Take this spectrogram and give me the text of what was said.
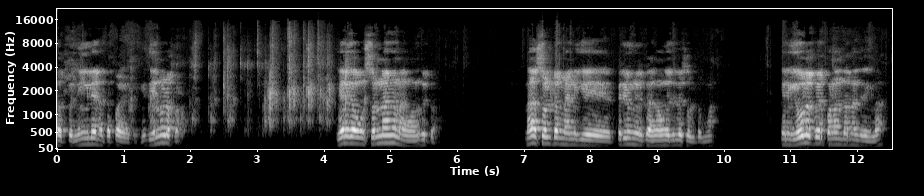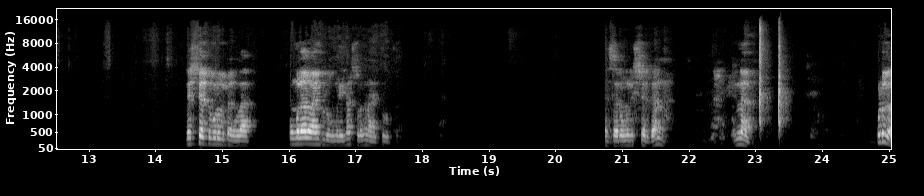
தப்பு நீங்களே நான் தப்பாக எழுதுங்க இது என்னோட படம். எனக்கு அவங்க சொன்னாங்க நாங்கள் வந்துட்டோம். நான் சொல்லிட்டோம்மா இன்னைக்கு பெரியவங்க இருக்காங்க அவங்க இதில் சொல்லட்டுமா எனக்கு எவ்வளோ பேர் பணம் தரணும் தெரியுங்களா? லிஸ்ட் எடுத்து கொடுக்கட்டுங்களா? உங்களால் வாங்கி கொடுக்க முடியும்னா சொல்லுங்க நான் எடுத்து கொடுத்துறேன் சார் உங்க லிஸ்ட் இருக்கா என்ன? கொடுங்க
